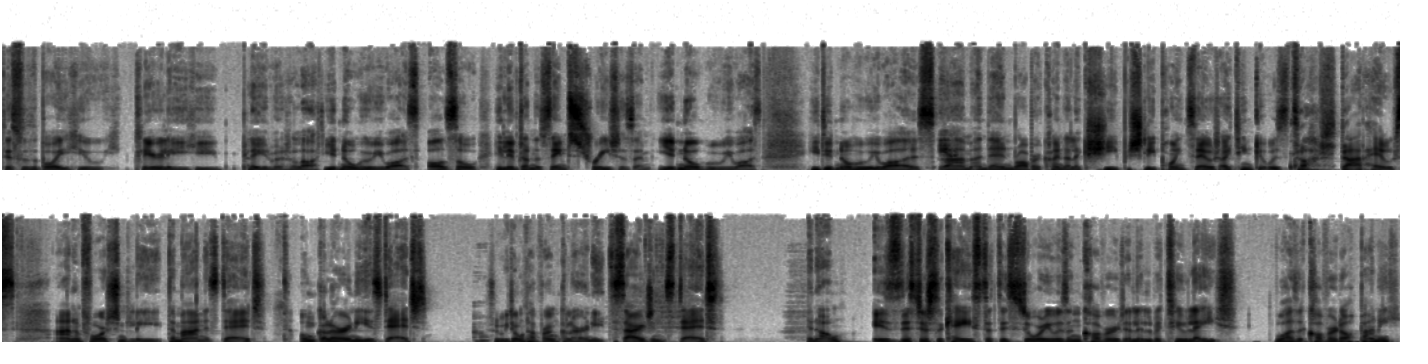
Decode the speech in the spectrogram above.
this was a boy who clearly he played with a lot. You'd know who he was. Also, he lived on the same street as him. You'd know who he was. He did know who he was. Yeah. Um, and then Robert kind of like sheepishly points out, I think it was that, that house. And unfortunately, the man is dead. Uncle Ernie is dead. Oh. So we don't have Uncle Ernie. The sergeant's dead. You know, is this just a case that this story was uncovered a little bit too late? Was it covered up, Annie?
